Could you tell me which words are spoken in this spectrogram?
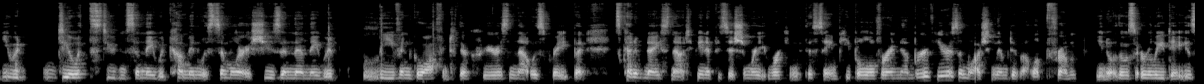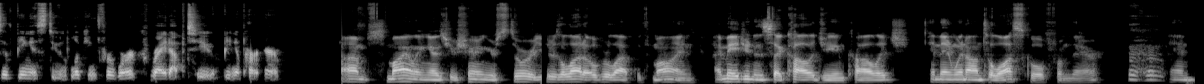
you would deal with students and they would come in with similar issues and then they would leave and go off into their careers and that was great but it's kind of nice now to be in a position where you're working with the same people over a number of years and watching them develop from you know those early days of being a student looking for work right up to being a partner I'm smiling as you're sharing your story. There's a lot of overlap with mine. I majored in psychology in college and then went on to law school from there. Mm-hmm. And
